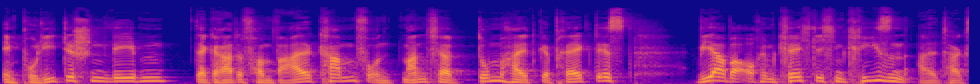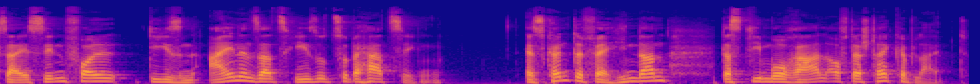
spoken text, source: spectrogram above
im politischen Leben, der gerade vom Wahlkampf und mancher Dummheit geprägt ist, wie aber auch im kirchlichen Krisenalltag sei es sinnvoll, diesen einen Satz Jesu zu beherzigen. Es könnte verhindern, dass die Moral auf der Strecke bleibt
